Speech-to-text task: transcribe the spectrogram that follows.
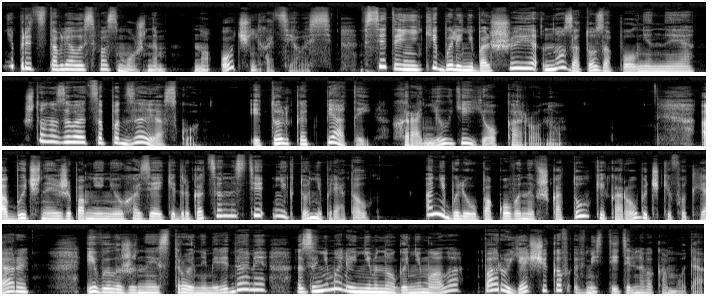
не представлялось возможным, но очень хотелось. Все тайники были небольшие, но зато заполненные, что называется под завязку, и только пятый хранил ее корону. Обычные же, по мнению хозяйки драгоценности, никто не прятал. Они были упакованы в шкатулки, коробочки, футляры — и, выложенные стройными рядами, занимали ни много ни мало пару ящиков вместительного комода.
